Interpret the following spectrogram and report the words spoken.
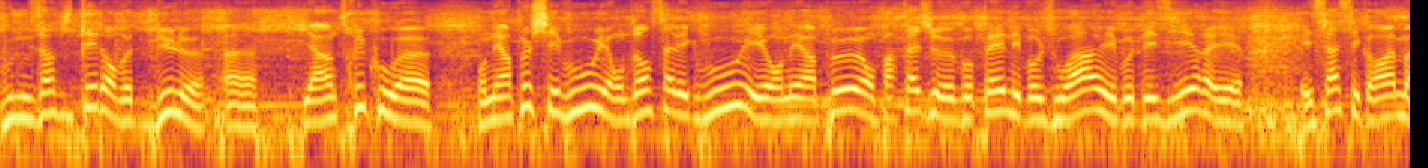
vous nous invitez dans votre bulle. Euh, Il y a un truc où euh, on est un peu chez vous et on danse avec vous et on est un peu, on partage euh, vos peines et vos joies et vos désirs et, et ça, c'est quand même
